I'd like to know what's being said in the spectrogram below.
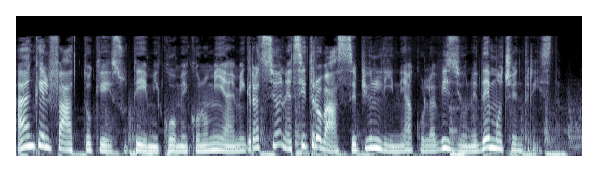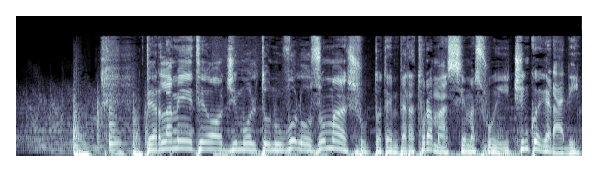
anche il fatto che su temi come economia e migrazione si trovasse più in linea con la visione democentrista. Per la meteo oggi molto nuvoloso ma asciutto, temperatura massima sui 5 gradi.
